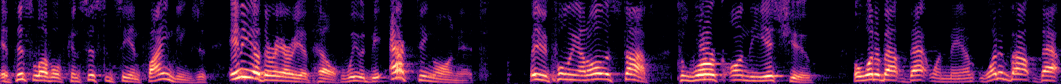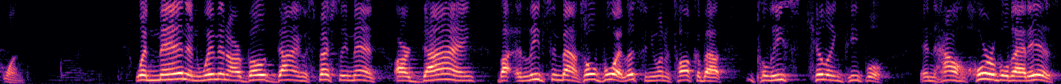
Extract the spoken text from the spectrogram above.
at this level of consistency and findings, if any other area of health, we would be acting on it. We'd be pulling out all the stops to work on the issue. But what about that one, ma'am? What about that one? When men and women are both dying, especially men, are dying by leaps and bounds. Oh boy, listen, you want to talk about police killing people and how horrible that is.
